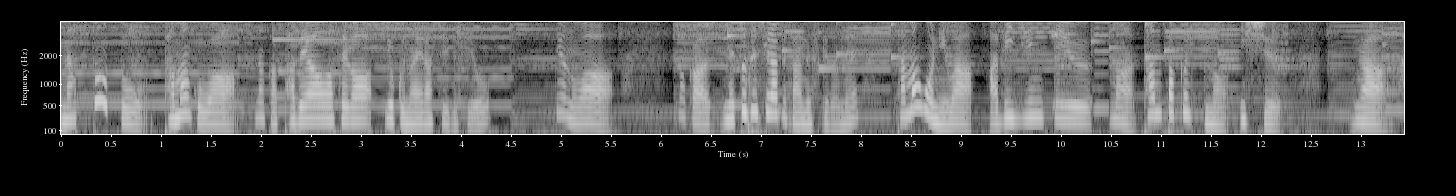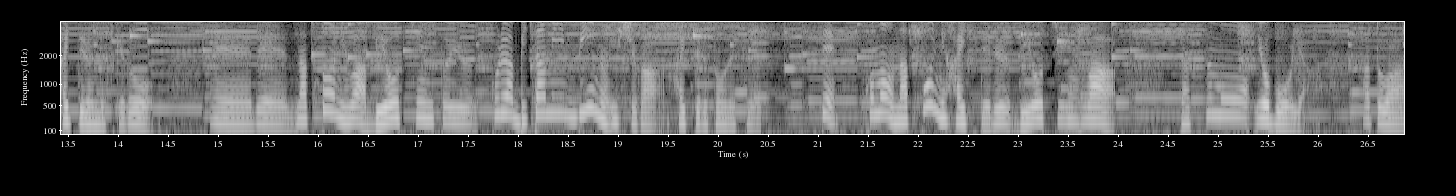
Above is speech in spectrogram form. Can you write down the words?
納豆と卵はなんか食べ合わせが良くないらしいですよ。っていうのはなんかネットで調べたんですけどね。卵にはアビジンっていうまあタンパク質の一種が入ってるんですけど、えー、で納豆にはビオチンというこれはビタミン B の一種が入ってるそうです。でこの納豆に入ってるビオチンは脱毛予防やあとは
